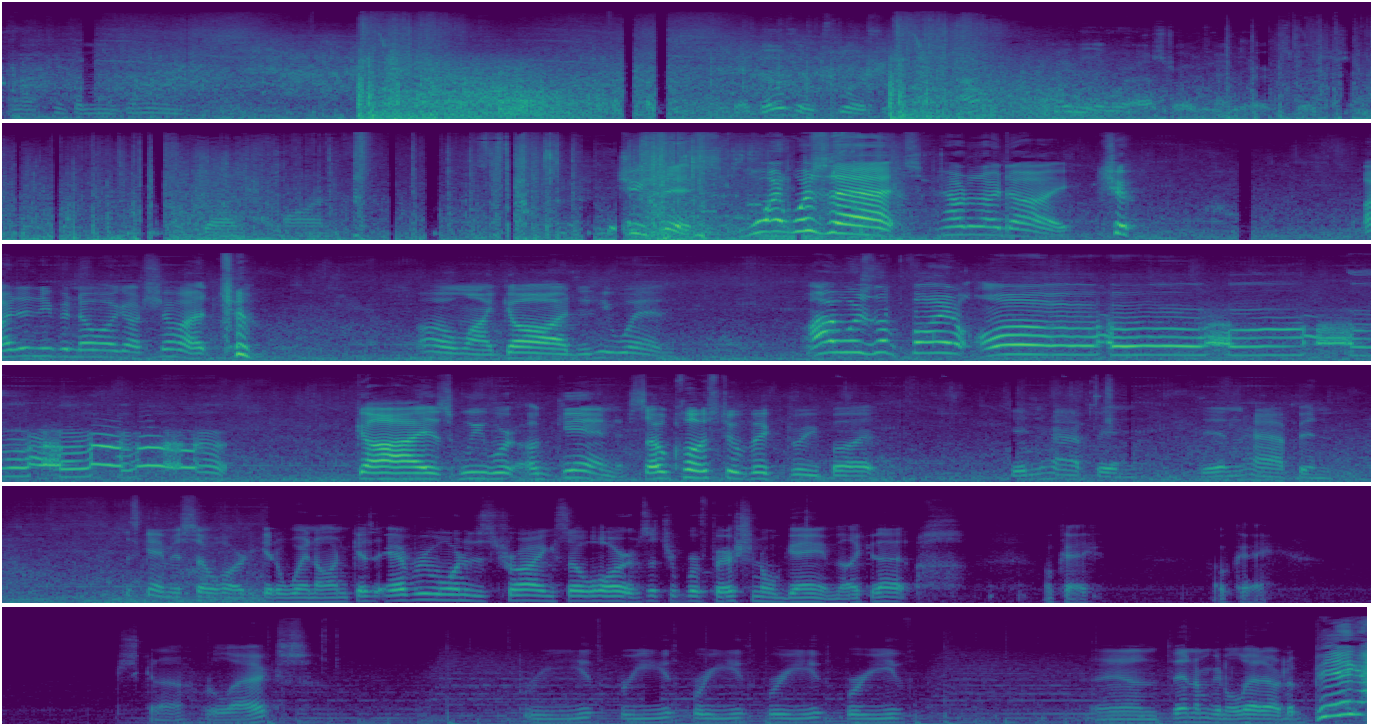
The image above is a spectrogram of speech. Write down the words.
I don't think I'm in the zone. Okay, those are explosives. Maybe they were asteroids. Maybe they're explosives. Oh come on. Jesus! What was that? How did I die? I didn't even know I got shot. oh my god, did he win? I was the final. Oh. Guys, we were again so close to a victory, but didn't happen. Didn't happen. This game is so hard to get a win on because everyone is trying so hard. It's such a professional game like that. Okay. Okay. Just gonna relax. Breathe, breathe, breathe, breathe, breathe. And then I'm gonna let out a big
